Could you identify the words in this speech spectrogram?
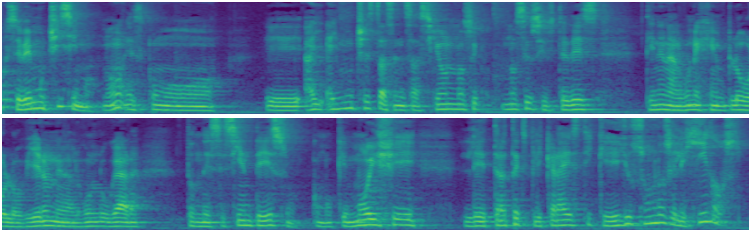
que se ve muchísimo, ¿no? Es como... Eh, hay, mucha esta sensación, no sé, no sé si ustedes tienen algún ejemplo o lo vieron en algún lugar donde se siente eso, como que Moishe le trata de explicar a este que ellos son los elegidos,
